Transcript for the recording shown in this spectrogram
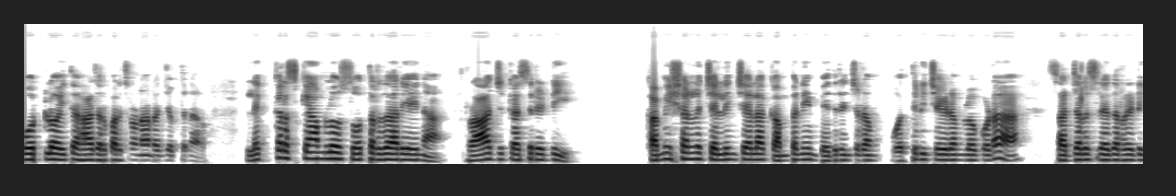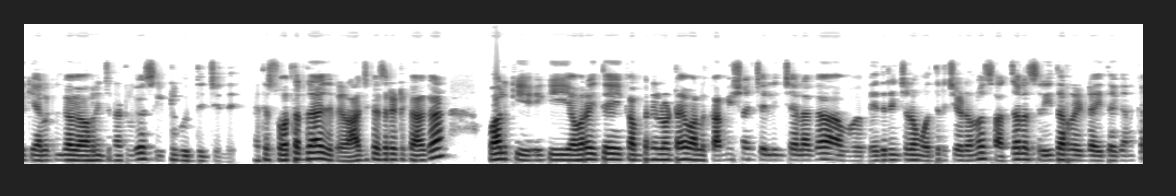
కోర్టులో అయితే హాజరుపరచనున్నారని చెప్తున్నారు. లెక్కర్ స్కామ్లో సూత్రధారి అయిన రాజ్ కసిరెడ్డి కమిషన్లు చెల్లించేలా కంపెనీ బెదిరించడం ఒత్తిడి చేయడంలో కూడా సజ్జల శ్రీధర్ రెడ్డి కీలకంగా వ్యవహరించినట్లుగా సిట్ గుర్తించింది. అయితే సూత్రధారి రెడ్డి కాగా వాళ్ళకి ఎవరైతే ఈ కంపెనీలు ఉంటాయో వాళ్ళ కమిషన్ చెల్లించేలాగా బెదిరించడం ఒత్తిడి చేయడంలో సజ్జల శ్రీధర్ రెడ్డి అయితే కనుక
